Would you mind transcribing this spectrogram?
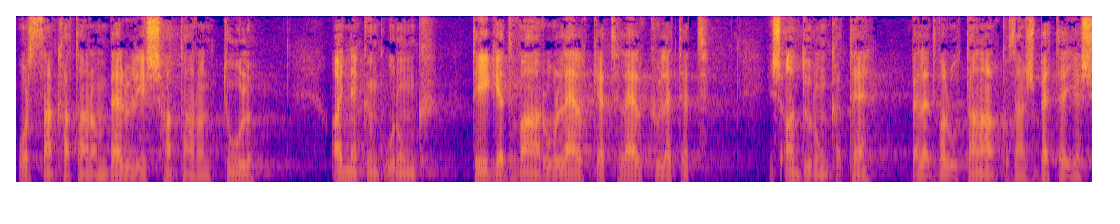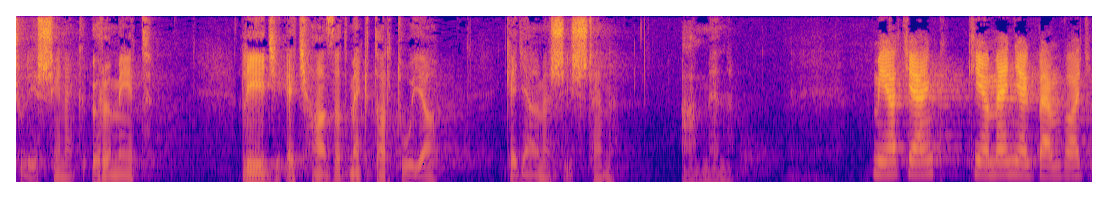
országhatáron belül és határon túl, adj nekünk, Urunk, téged váró lelket, lelkületet, és add, Urunk, a Te veled való találkozás beteljesülésének örömét. Légy egyházad megtartója, kegyelmes Isten. Amen. Mi atyánk, ki a mennyekben vagy,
